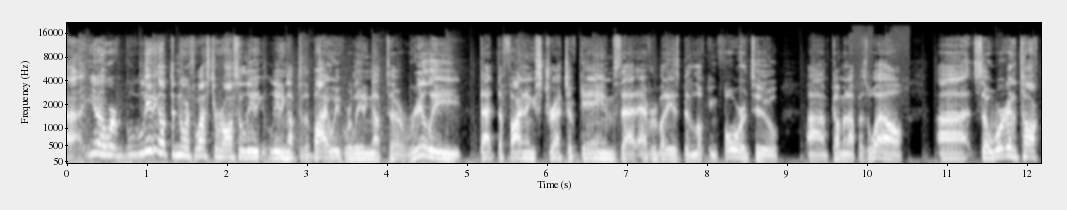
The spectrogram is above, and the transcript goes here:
uh, you know, we're leading up to Northwestern. We're also lead, leading up to the bye week. We're leading up to really that defining stretch of games that everybody has been looking forward to um, coming up as well. Uh, so we're going to talk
